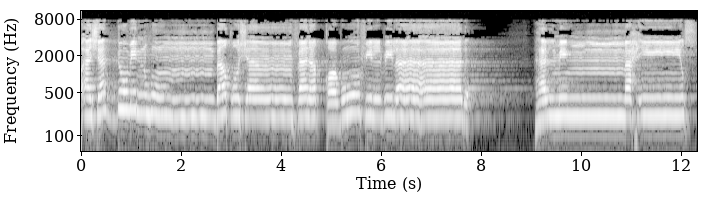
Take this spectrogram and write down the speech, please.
أشد منهم بطشا فنقبوا في البلاد. هل من محيص؟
